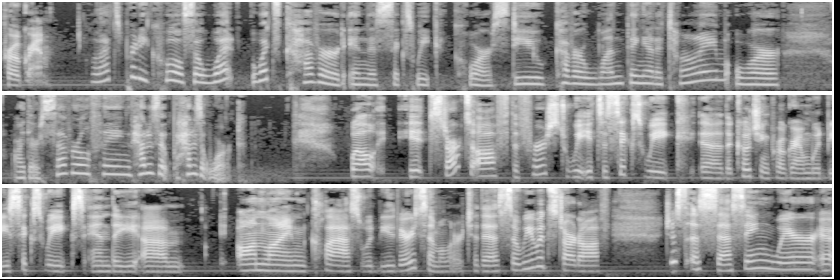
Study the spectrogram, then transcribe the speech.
program. Well, that's pretty cool. So, what what's covered in this six week course? Do you cover one thing at a time, or are there several things? How does it How does it work? Well, it starts off the first week. It's a six week. Uh, the coaching program would be six weeks, and the um, online class would be very similar to this. So we would start off just assessing where eh,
